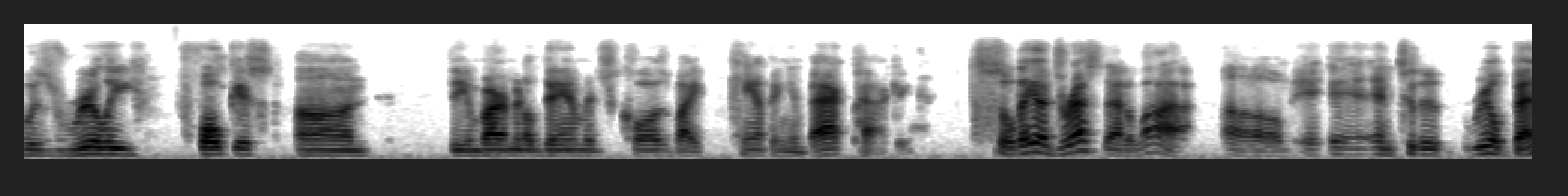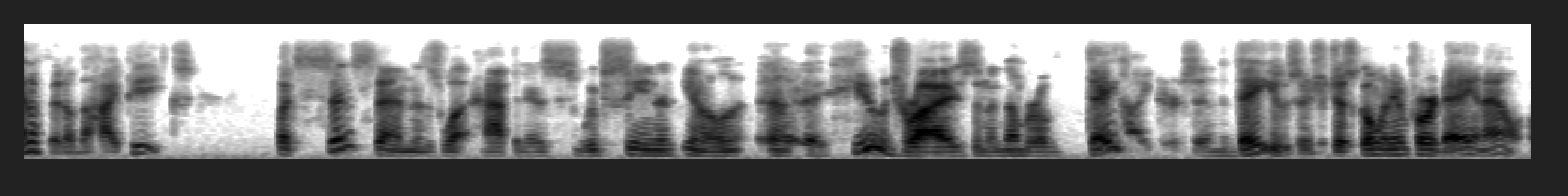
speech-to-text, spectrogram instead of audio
was really focused on the environmental damage caused by camping and backpacking. So they addressed that a lot, um, and, and to the real benefit of the High Peaks. But since then, is what happened is we've seen, you know, a, a huge rise in the number of day hikers and the day users just going in for a day and out,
